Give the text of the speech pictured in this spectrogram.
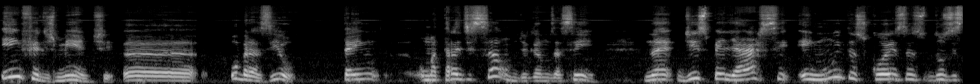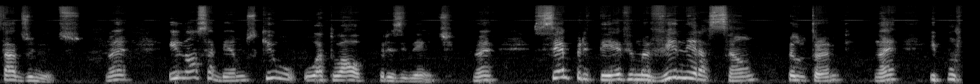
Infelizmente, uh, o Brasil tem uma tradição, digamos assim, né, de espelhar-se em muitas coisas dos Estados Unidos. Né? E nós sabemos que o, o atual presidente né, sempre teve uma veneração pelo Trump, né? e por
